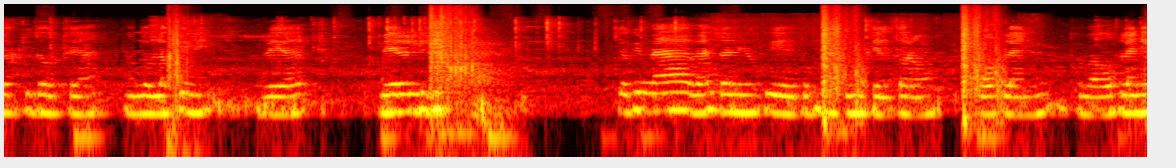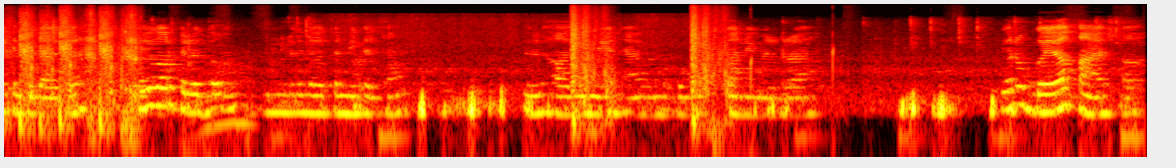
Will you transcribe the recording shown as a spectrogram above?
लकी तो होते हैं। मतलब लकी नहीं रेयर मेरे लिए। क्योंकि मैं वैसा नहीं हूँ कि एक मैं खेलता रहूँ। ऑफलाइन तो मैं ऑफलाइन ही खेलता ज़्यादातर। कभी और खेल लेता हूँ। लेकिन ज़्यादातर नहीं खेलता हूँ। फ़िलहाल में है मेरे को मौका नहीं मिल रहा है। यार वो गया कहाँ है इसका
